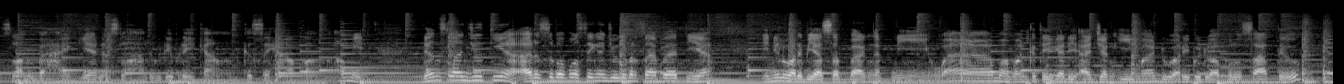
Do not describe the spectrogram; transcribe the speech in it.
selalu bahagia dan selalu diberikan kesehatan. Amin. Dan selanjutnya ada sebuah postingan juga bersahabat ya. Ini luar biasa banget nih. Wow, momen ketiga di ajang IMA 2021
